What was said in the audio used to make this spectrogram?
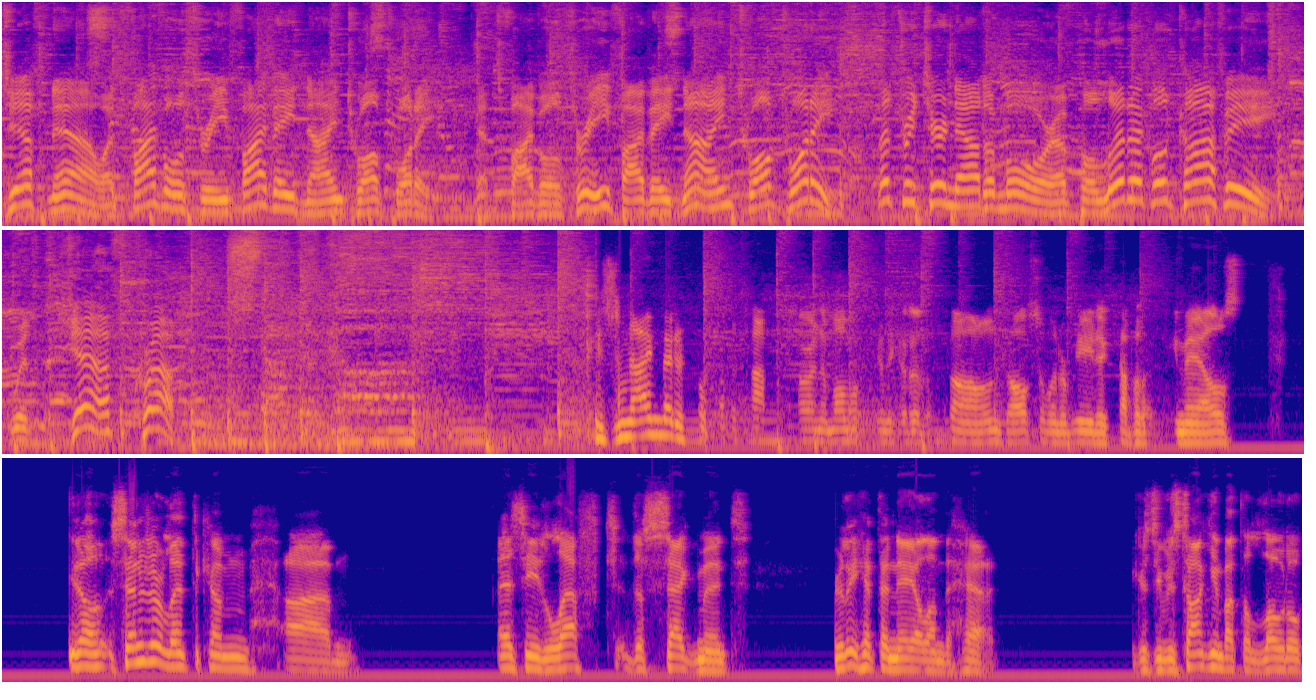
Jeff now at 503 589 1220. That's 503 589 1220. Let's return now to more of Political Coffee with Jeff Kropf. It's nine minutes before the top of the hour. In a moment, we're going to go to the phones. Also, want to read a couple of emails. You know, Senator Linthicum, um, as he left the segment, really hit the nail on the head because he was talking about the local,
